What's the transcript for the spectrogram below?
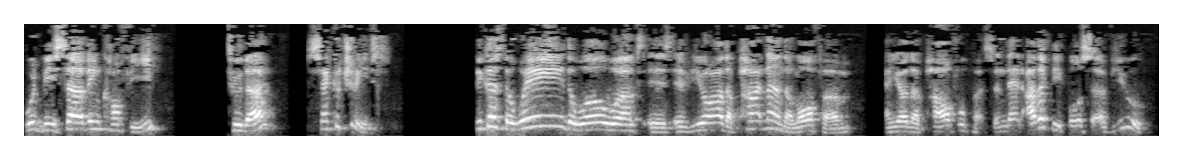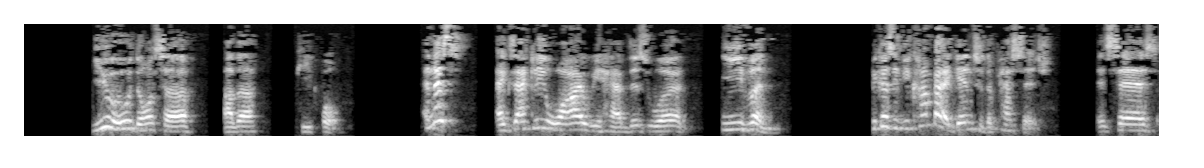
would be serving coffee to the secretaries. Because the way the world works is if you are the partner in the law firm and you're the powerful person, then other people serve you. You don't serve other people. And that's exactly why we have this word even. Because if you come back again to the passage, it says,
